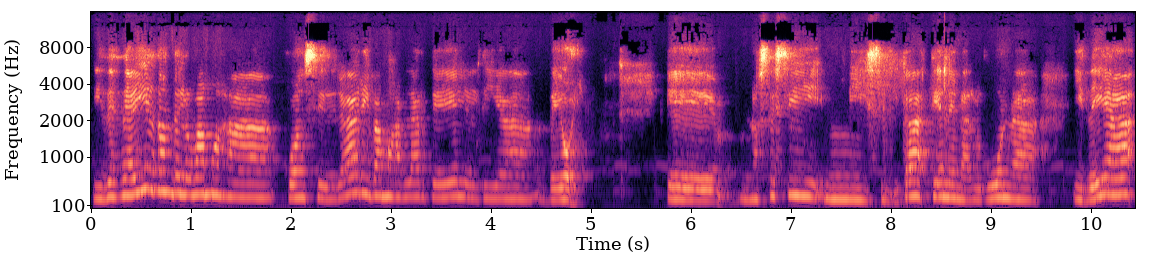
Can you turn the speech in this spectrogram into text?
Y desde ahí es donde lo vamos a considerar y vamos a hablar de él el día de hoy. Eh, no sé si mis invitadas tienen alguna idea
